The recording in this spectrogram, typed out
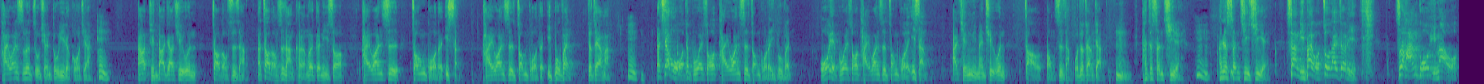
台湾是不是主权独立的国家？嗯，然后请大家去问赵董事长，那赵董事长可能会跟你说，台湾是中国的一省，台湾是中国的一部分，就这样嘛。嗯，那像我就不会说台湾是中国的一部分。我也不会说台湾是中国的一省，啊，请你们去问赵董事长，我就这样讲，嗯，他就生气嘞，嗯，他就生气气耶。上礼拜我坐在这里，是韩国语骂我，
